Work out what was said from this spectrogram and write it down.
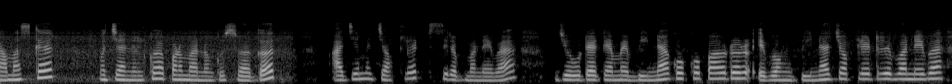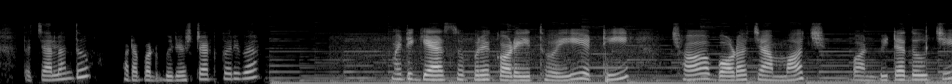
ନମସ୍କାର ମୋ ଚ୍ୟାନେଲକୁ ଆପଣମାନଙ୍କୁ ସ୍ୱାଗତ ଆଜି ଆମେ ଚକୋଲେଟ୍ ସିରପ୍ ବନେଇବା ଯେଉଁଟାକି ଆମେ ବିନା କୋକୋ ପାଉଡ଼ର ଏବଂ ବିନା ଚକୋଲେଟ୍ରେ ବନେଇବା ତ ଚାଲନ୍ତୁ ଫଟାଫଟ ଭିଡ଼ିଓ ଷ୍ଟାର୍ଟ କରିବା ମୁଁ ଏଠି ଗ୍ୟାସ୍ ଉପରେ କଡ଼େଇ ଥୋଇ ଏଠି ଛଅ ବଡ଼ ଚାମଚ ବନବିଟା ଦେଉଛି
